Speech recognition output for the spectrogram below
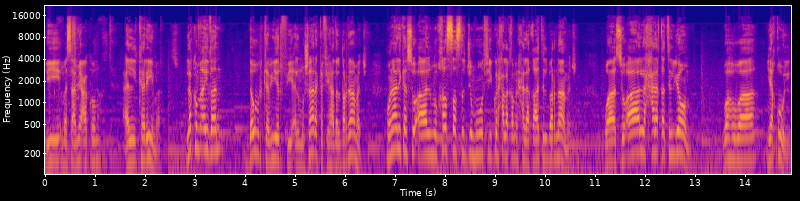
لمسامعكم الكريمة. لكم أيضا دور كبير في المشاركة في هذا البرنامج. هنالك سؤال مخصص للجمهور في كل حلقة من حلقات البرنامج. وسؤال حلقة اليوم وهو يقول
